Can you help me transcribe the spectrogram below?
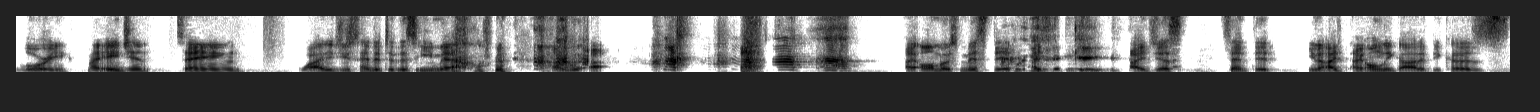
Lori, my agent, saying, "Why did you send it to this email?" I, w- I, I almost missed it. What are you I, thinking? I just sent it. You know, I I only got it because,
